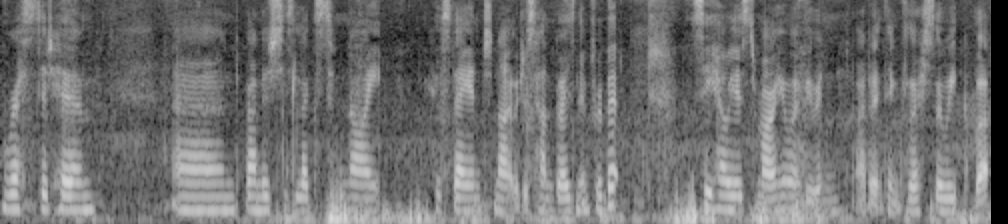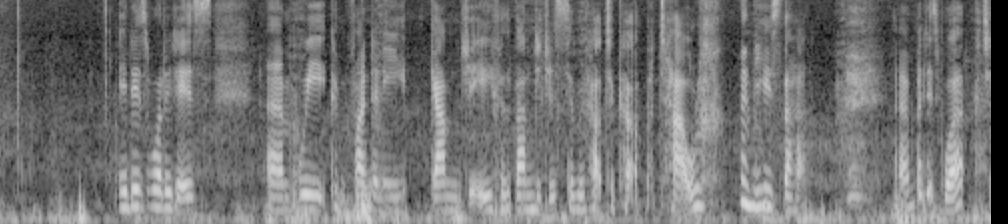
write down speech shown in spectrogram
rested him and bandaged his legs tonight. He'll stay in tonight, we're just hand grazing him for a bit and see how he is tomorrow. He won't be ridden, I don't think, for the rest of the week, but it is what it is. Um, we couldn't find any gamgee for the bandages, so we've had to cut up a towel and use that. Um, but it's worked.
